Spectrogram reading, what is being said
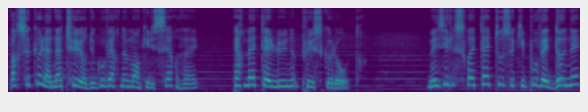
Parce que la nature du gouvernement qu'il servait permettait l'une plus que l'autre mais il souhaitait tout ce qui pouvait donner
